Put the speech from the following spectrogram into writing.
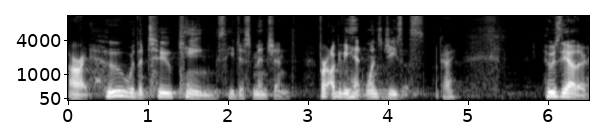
All right, who were the two kings he just mentioned? For I'll give you a hint. One's Jesus, okay? Who's the other?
